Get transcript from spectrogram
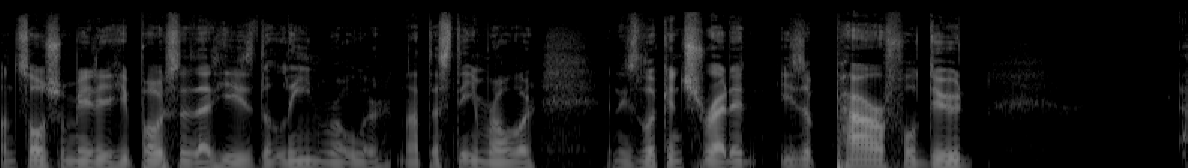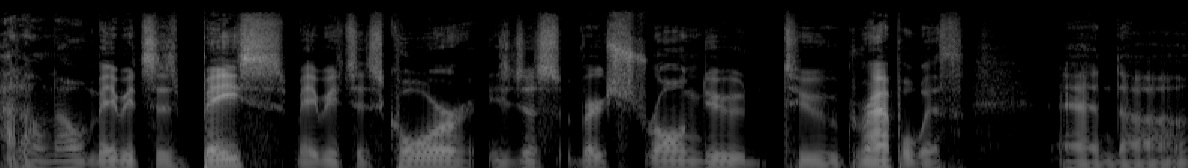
On social media, he posted that he's the lean roller, not the steam roller, and he's looking shredded. He's a powerful dude. I don't know. Maybe it's his base, maybe it's his core. He's just a very strong dude to grapple with. And uh,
